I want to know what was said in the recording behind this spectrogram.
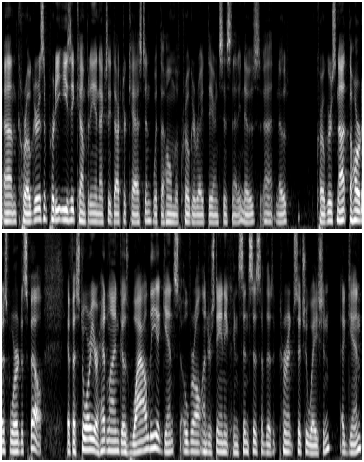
Um, Kroger is a pretty easy company, and actually, Dr. Kasten, with the home of Kroger right there in Cincinnati, knows uh, knows Kroger's not the hardest word to spell. If a story or headline goes wildly against overall understanding or consensus of the current situation, again,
